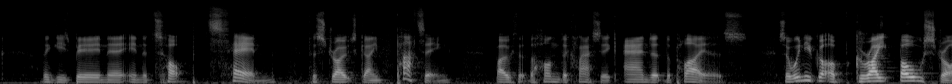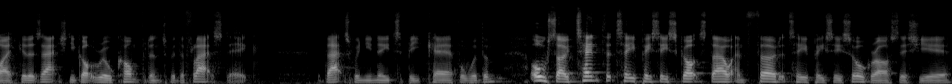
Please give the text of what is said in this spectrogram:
I think he's been uh, in the top 10 for strokes gained putting, both at the Honda Classic and at the Players. So when you've got a great ball striker that's actually got real confidence with the flat stick, that's when you need to be careful with them. Also, 10th at TPC Scottsdale and 3rd at TPC Sawgrass this year.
